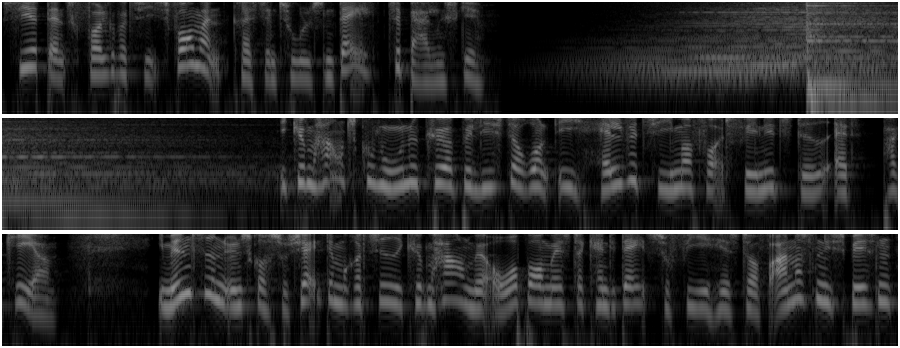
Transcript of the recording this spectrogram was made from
siger Dansk Folkepartis formand Christian Thulesen Dahl til Berlingske. I Københavns Kommune kører bilister rundt i halve timer for at finde et sted at parkere. I mellemtiden ønsker Socialdemokratiet i København med overborgmesterkandidat Sofie Hestorf Andersen i spidsen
